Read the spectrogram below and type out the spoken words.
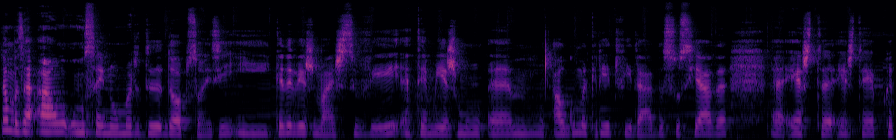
Não, mas há, há um, um, sem número de, de opções e, e, cada vez mais se vê até mesmo um, alguma criatividade associada a esta, esta época,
